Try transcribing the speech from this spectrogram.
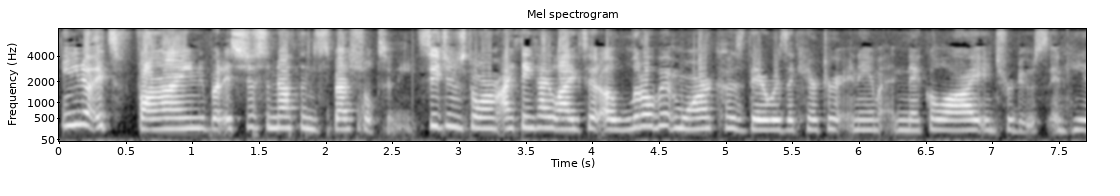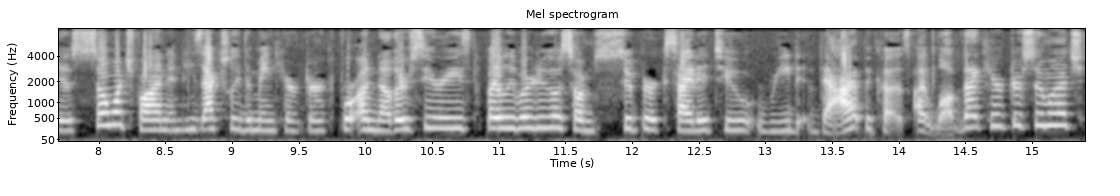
and you know, it's fine, but it's just nothing special to me. Siege and Storm, I think I liked it a little bit more because there was a character named Nikolai introduced, and he is so much fun, and he's actually the main character for another series by Leigh Bardugo, so I'm super excited to read that because I love that character so much.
